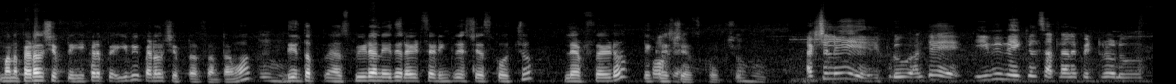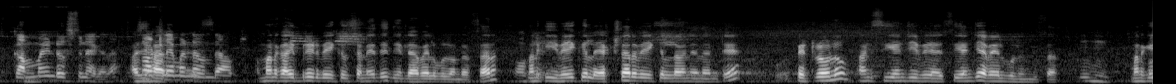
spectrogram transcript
మన పెడల్ షిఫ్టింగ్ ఇక్కడ ఇవి పెడల్ షిఫ్టర్స్ అంటాము. దీంతో స్పీడ్ అనేది రైట్ సైడ్ ఇంక్రీజ్ చేసుకోవచ్చు లెఫ్ట్ సైడ్ డిక్రీజ్. చేసుకోవచ్చు. యాక్చువల్లీ ఇప్పుడు అంటే ఈవీ వెహికల్స్ అట్లానే పెట్రోల్ కంబైండ్ వస్తున్నాయి కదా ఏమన్నా ఉందా మనకి హైబ్రిడ్ వెహికల్స్ అనేది దీంట్లో అవైలబుల్ ఉండదు సార్. మనకి ఈ వెహికల్ ఎక్స్ట్రా వెహికల్లో ఏంటంటే petrol and CNG CNG available ఉంది సార్ మనకి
